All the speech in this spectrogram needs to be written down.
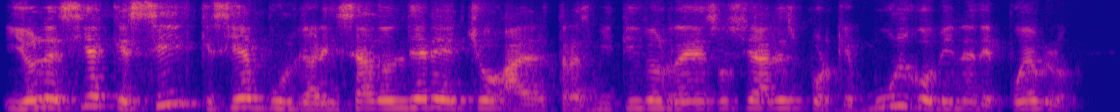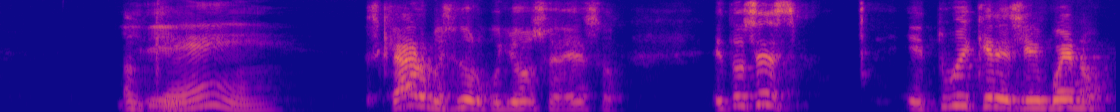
Y yo le decía que sí, que sí he vulgarizado el derecho al transmitirlo en redes sociales porque vulgo viene de pueblo. ok. pues claro, me siento orgulloso de eso. Entonces, eh, tuve que decir, bueno,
